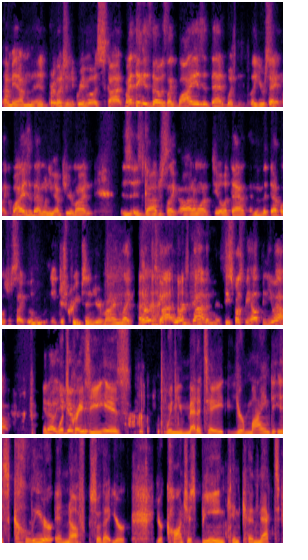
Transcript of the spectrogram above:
I mean, I'm pretty much in agreement with Scott. My thing is though, is like, why is it that when, like you were saying, like, why is it that when you empty your mind, is, is God just like, oh, I don't want to deal with that, and then the devil's just like, ooh, and he just creeps into your mind, like, where's God? Where's God in this? He's supposed to be helping you out. You know, what's crazy is when you meditate, your mind is clear enough so that your your conscious being can connect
